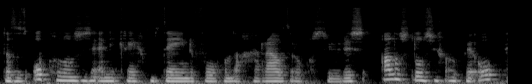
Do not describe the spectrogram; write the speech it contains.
dat het opgelost is en ik kreeg meteen de volgende dag een router opgestuurd. Dus alles lost zich ook weer op.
